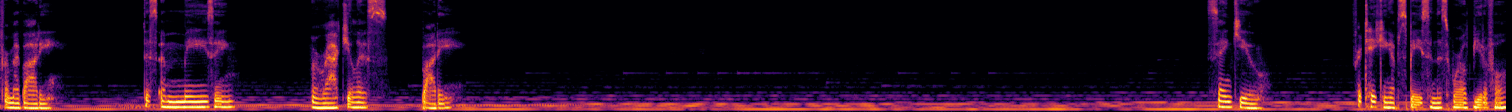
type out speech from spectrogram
for my body, this amazing, miraculous body. Thank you for taking up space in this world, beautiful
